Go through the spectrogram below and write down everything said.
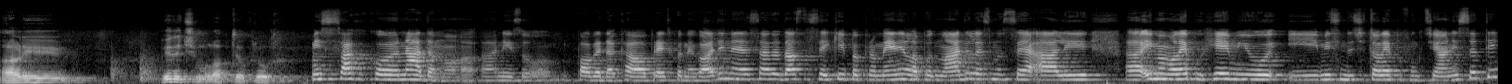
ali vidjet ćemo lopte u krugu. Mi se svakako nadamo nizu pobeda kao prethodne godine. Sada dosta se ekipa promenila, podmladile smo se, ali imamo lepu hemiju i mislim da će to lepo funkcionisati.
